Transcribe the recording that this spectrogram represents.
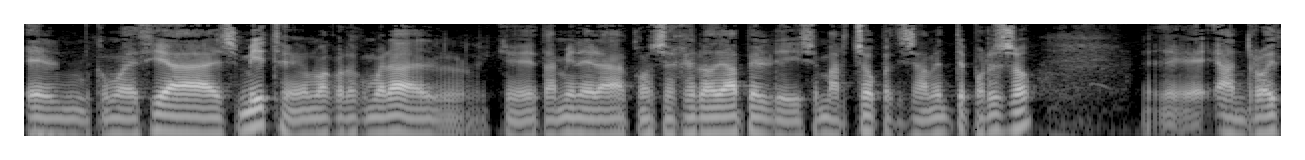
el- como decía Smith, eh, no me acuerdo cómo era, el, que también era consejero de Apple y se marchó precisamente por eso. Eh, Android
